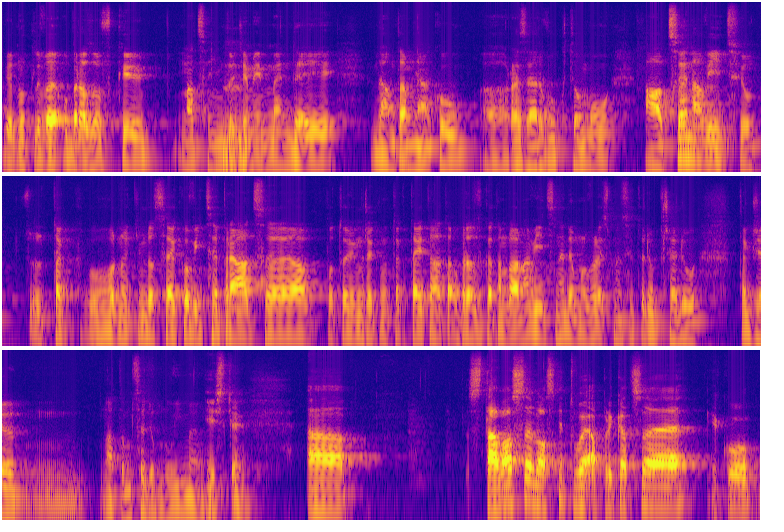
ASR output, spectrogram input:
jednotlivé obrazovky, nacením to hmm. těmi mendeji, dám tam nějakou uh, rezervu k tomu a co je navíc, jo, tak hodnotím zase jako více práce a potom jim řeknu, tak tady ta obrazovka tam byla navíc, nedomluvili jsme si to dopředu, takže mm, na tom se domluvíme. Jistě. A stává se vlastně tvoje aplikace jako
